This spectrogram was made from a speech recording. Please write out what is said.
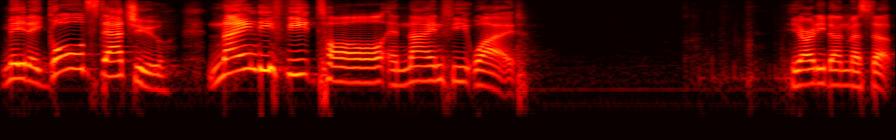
made a gold statue 90 feet tall and 9 feet wide. He already done messed up.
